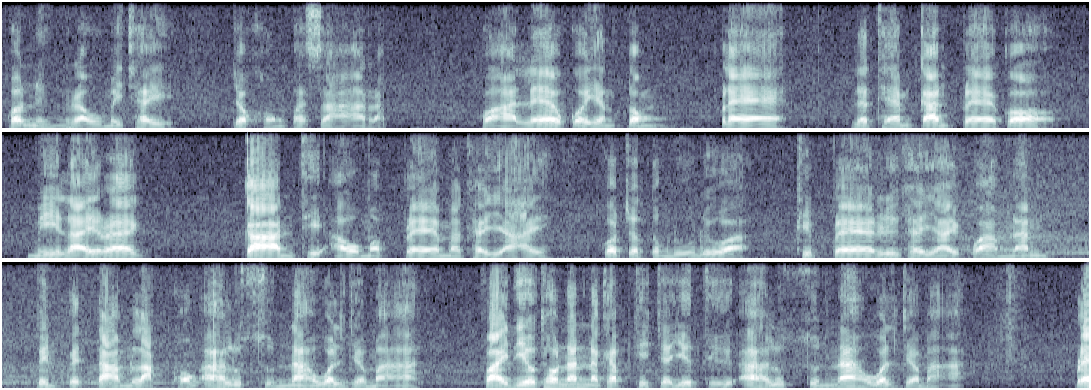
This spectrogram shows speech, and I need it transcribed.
เพราะหนึ่งเราไม่ใช่เจ้าของภาษาอาหรับพออ่านแล้วก็ยังต้องแปล และแถมการแปลก็มีหลายรายการที่เอามาแปลมาขยาย ก็จะต้องดูด้วยว่า ที่แปลหรือขยายความนั้น เป็นไปตามหลักของอาลุสซุนนะวัลจามะอะฝ่ายเดียวเท่านั้นนะครับ ที่จะยึดถืออาลุสซุนนะวัลจามะอะแปล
